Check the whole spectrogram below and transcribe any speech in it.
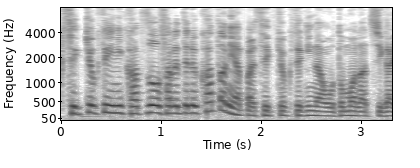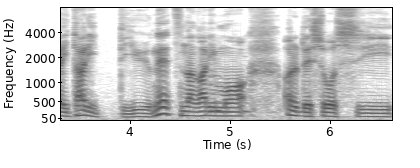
積極的に活動されてる方にやっぱり積極的なお友達がいたりっていうねつながりもあるでしょうし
